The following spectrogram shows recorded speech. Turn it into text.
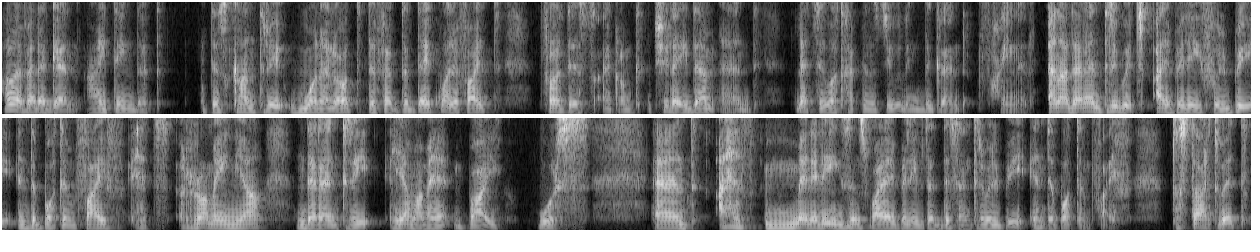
However, again, I think that this country won a lot. The fact that they qualified for this, I congratulate them and let's see what happens during the grand final. Another entry which I believe will be in the bottom five, it's Romania, their entry Llámame by Wurs. And I have many reasons why I believe that this entry will be in the bottom five. To start with,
